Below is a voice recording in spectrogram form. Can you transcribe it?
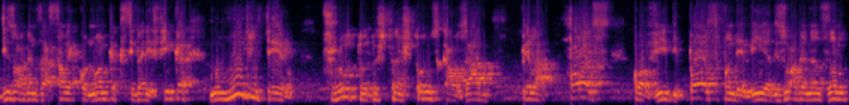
desorganização econômica que se verifica no mundo inteiro, fruto dos transtornos causados pela pós Covid, pós-pandemia, desorganizando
